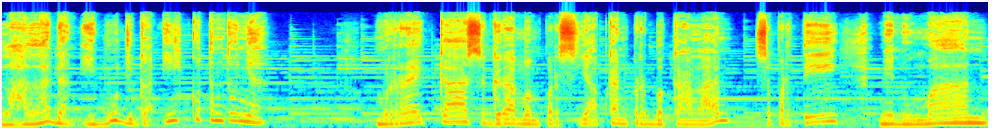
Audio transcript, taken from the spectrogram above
Lala dan ibu juga ikut tentunya. Mereka segera mempersiapkan perbekalan seperti minuman,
